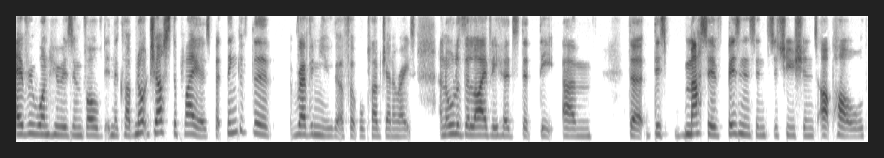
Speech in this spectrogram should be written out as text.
everyone who is involved in the club not just the players but think of the revenue that a football club generates and all of the livelihoods that the um that this massive business institutions uphold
